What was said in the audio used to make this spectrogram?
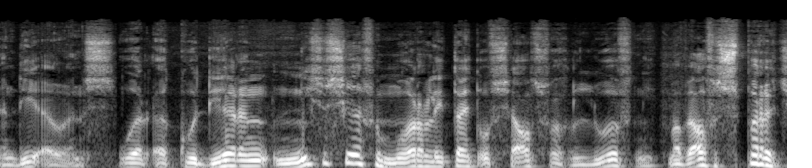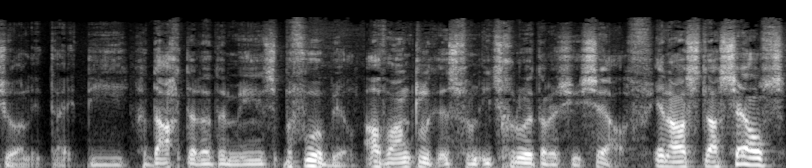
en die ouens oor 'n kodering nie soseer vir moraliteit of selfs vir geloof nie, maar wel vir spiritualiteit. Die gedagte dat 'n mens byvoorbeeld afhanklik is van iets groter as jouself. En daar's daar selfs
